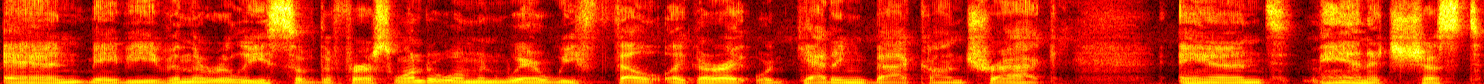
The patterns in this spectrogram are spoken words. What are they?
and maybe even the release of the first Wonder Woman, where we felt like, all right, we're getting back on track. And man, it's just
